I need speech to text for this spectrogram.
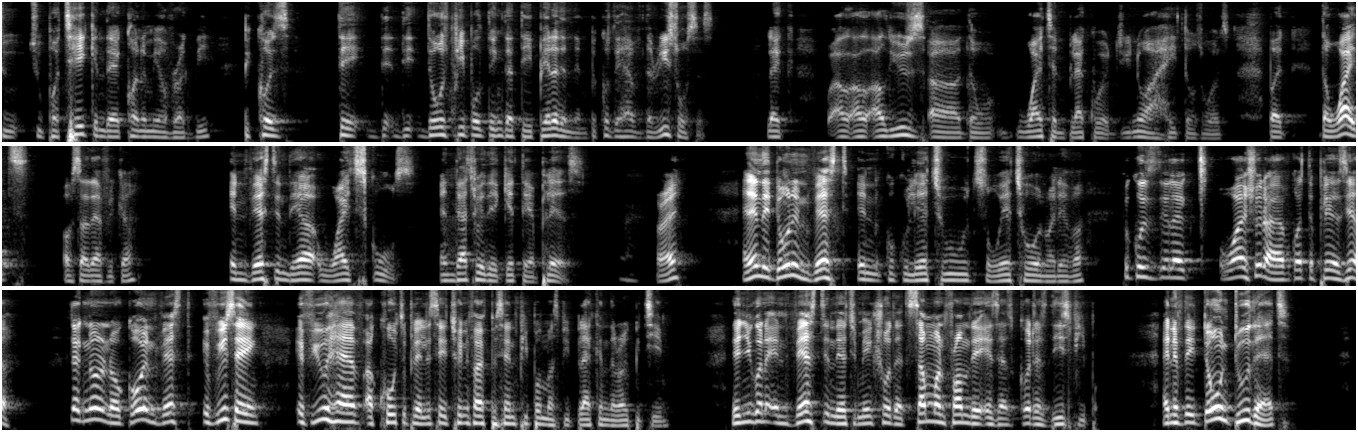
to to partake in the economy of rugby because they, they, they those people think that they're better than them because they have the resources like I'll, I'll I'll use uh the white and black word. You know I hate those words, but the whites of South Africa invest in their white schools, and that's where they get their players. All right, and then they don't invest in Gugulethu, Soweto, and whatever because they're like, why should I? I've got the players here. Like, no, no, no. Go invest. If you're saying if you have a quota player, let's say 25% people must be black in the rugby team, then you're going to invest in there to make sure that someone from there is as good as these people. And if they don't do that,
